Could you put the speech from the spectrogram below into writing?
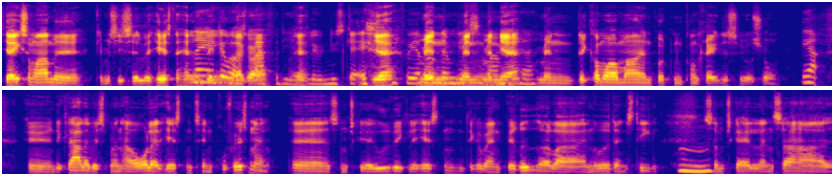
det har ikke så meget med, kan man sige, selve hestehandlen Nej, det var også bare, fordi jeg ja. blev nysgerrig. Ja, for jeg men, ved men, men, ja, men det kommer meget ind på den konkrete situation. Ja. Øh, det er klart, at hvis man har overladt hesten til en professionel, øh, som skal udvikle hesten, det kan være en berider eller noget af den stil, mm. som skal eller andet, så har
